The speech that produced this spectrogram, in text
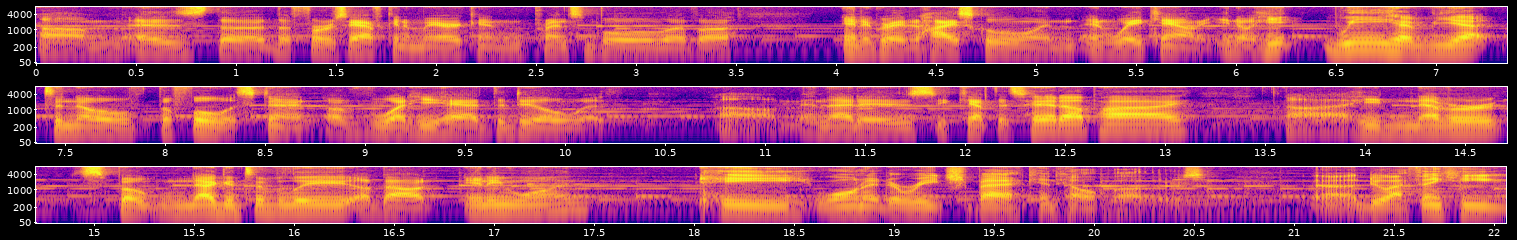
um, as the, the first African American principal of a integrated high school in, in Wake County. You know, he, we have yet to know the full extent of what he had to deal with. Um, and that is, he kept his head up high. Uh, he never spoke negatively about anyone. He wanted to reach back and help others. Uh, do I think he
